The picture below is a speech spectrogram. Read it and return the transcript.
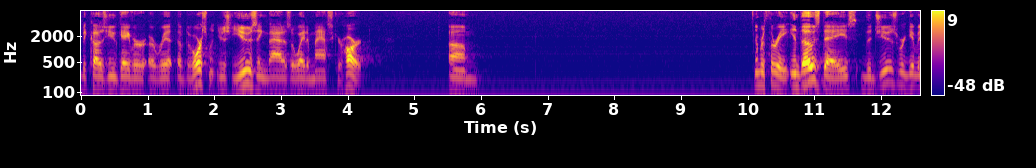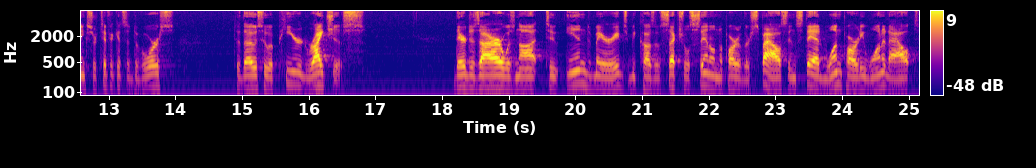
because you gave her a writ of divorcement. You're just using that as a way to mask your heart. Um, Number three, in those days, the Jews were giving certificates of divorce to those who appeared righteous. Their desire was not to end marriage because of sexual sin on the part of their spouse. Instead, one party wanted out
